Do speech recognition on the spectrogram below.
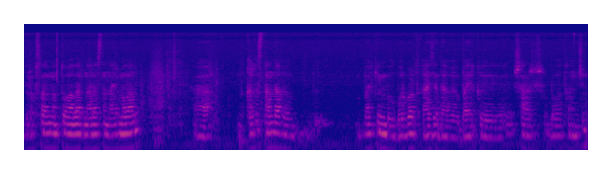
Бирок сулайман тоо алардын арасынан айырмаланып кыргызстандагы балким бул борбордук азиядагы байыркы шаар болуп аткан үчүн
